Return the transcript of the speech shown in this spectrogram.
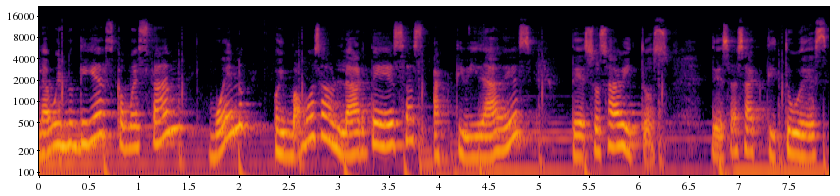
Hola, buenos días, ¿cómo están? Bueno, hoy vamos a hablar de esas actividades, de esos hábitos, de esas actitudes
